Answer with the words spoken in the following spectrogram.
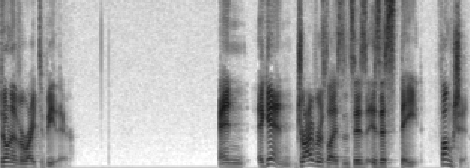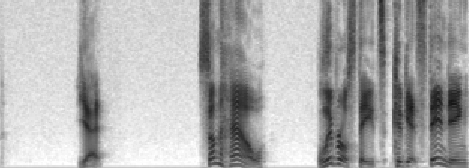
don't have a right to be there. And again, driver's licenses is a state function. Yet, somehow, liberal states could get standing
